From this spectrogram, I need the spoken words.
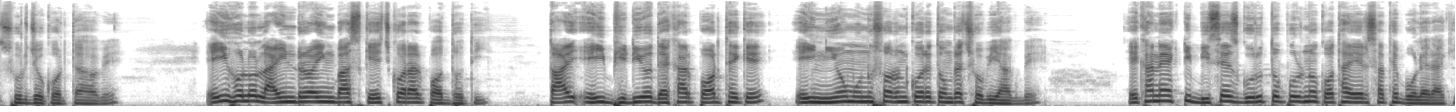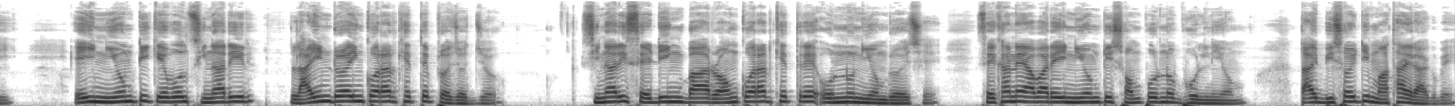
সূর্য করতে হবে। এই হলো লাইন ড্রয়িং বা স্কেচ করার পদ্ধতি। তাই এই ভিডিও দেখার পর থেকে এই নিয়ম অনুসরণ করে তোমরা ছবি আঁকবে। এখানে একটি বিশেষ গুরুত্বপূর্ণ কথা এর সাথে বলে রাখি। এই নিয়মটি কেবল সিনারির লাইন ড্রয়িং করার ক্ষেত্রে প্রযোজ্য। সিনারি শেডিং বা রং করার ক্ষেত্রে অন্য নিয়ম রয়েছে। সেখানে আবার এই নিয়মটি সম্পূর্ণ ভুল নিয়ম। তাই বিষয়টি মাথায় রাখবে।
